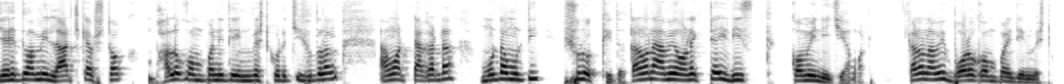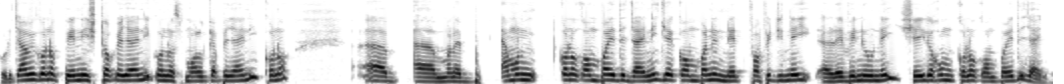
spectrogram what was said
যেহেতু আমি লার্জ ক্যাপ স্টক ভালো কোম্পানিতে ইনভেস্ট করেছি, সুতরাং আমার টাকাটা মোটামুটি সুরক্ষিত। তার মানে আমি অনেকটাই রিস্ক কমে নিয়েছি আমার। কারণ আমি বড় কোম্পানিতে ইনভেস্ট করেছি। আমি কোনো পেনি স্টকে যাইনি, কোনো স্মল ক্যাপে যাইনি, কোনো মানে এমন কোনো কোম্পানিতে যাইনি যে কোম্পানির নেট প্রফিটই নেই রেভিনিউ নেই, সেই রকম কোনো কোম্পানিতে যাইনি।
